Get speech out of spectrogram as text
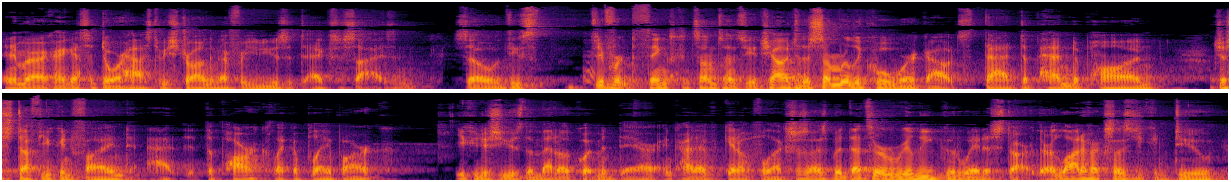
In America, I guess a door has to be strong enough for you to use it to exercise. And so these different things can sometimes be a challenge. There's some really cool workouts that depend upon just stuff you can find at the park, like a play park. You can just use the metal equipment there and kind of get a full exercise. But that's a really good way to start. There are a lot of exercises you can do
